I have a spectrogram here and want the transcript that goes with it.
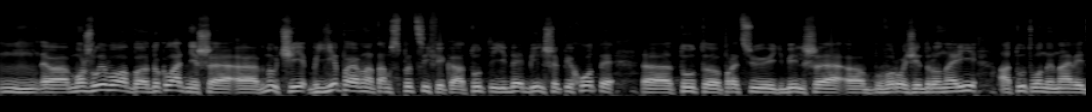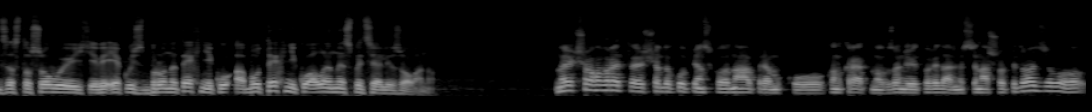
Е, Можливо, докладніше. е, Ну чи є певна там специфіка? Тут йде більше піхоти, е, тут працюють більше ворожі дронарі, а тут вони навіть застосовують якусь бронетехніку або техніку, але не спеціалізовану. Ну, якщо говорити щодо Куп'янського напрямку, конкретно в зоні відповідальності нашого підрозділу,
